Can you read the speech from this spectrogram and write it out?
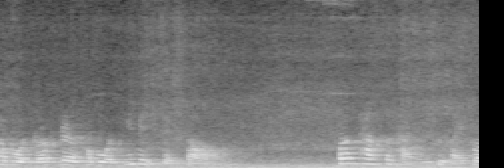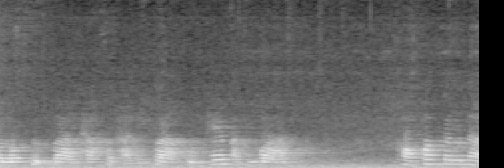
ขบวนรถเร็วขบวนที่หนึ่งเจ็ดสองต้นทางานีสุไหงโกลกจุดปลายทางสถานีกลางกรุงเทพอภิวัตรขอความกรุณา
